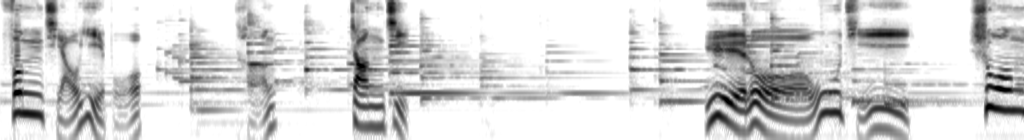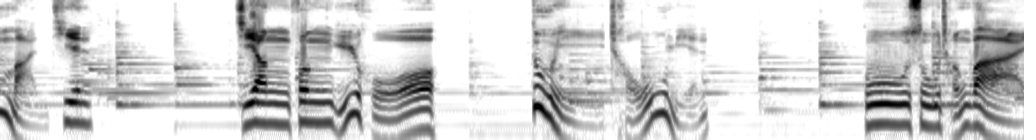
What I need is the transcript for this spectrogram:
枫桥夜泊》唐·张继。月落乌啼霜满天。江枫渔火对愁眠，姑苏城外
